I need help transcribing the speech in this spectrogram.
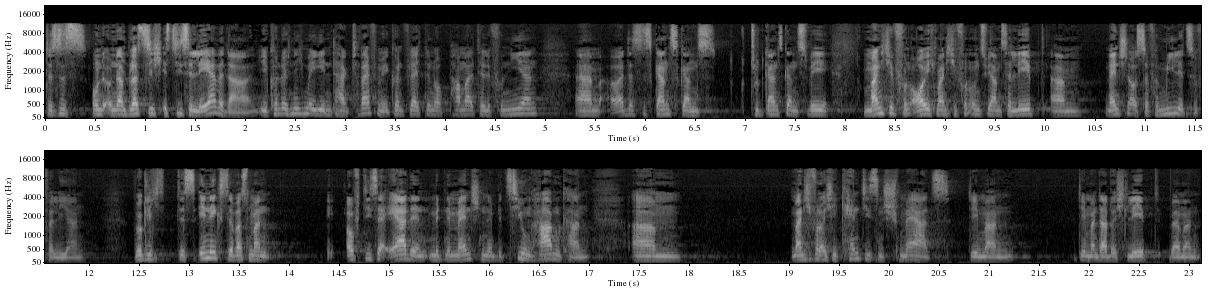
das ist, und, und dann plötzlich ist diese Leere da. Ihr könnt euch nicht mehr jeden Tag treffen, ihr könnt vielleicht nur noch ein paar Mal telefonieren, ähm, aber das ist ganz, ganz, tut ganz, ganz weh. Und manche von euch, manche von uns, wir haben es erlebt, ähm, Menschen aus der Familie zu verlieren. Wirklich das Innigste, was man auf dieser Erde mit einem Menschen eine Beziehung haben kann. Manche von euch, kennt diesen Schmerz, den man, den man dadurch lebt, wenn man,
